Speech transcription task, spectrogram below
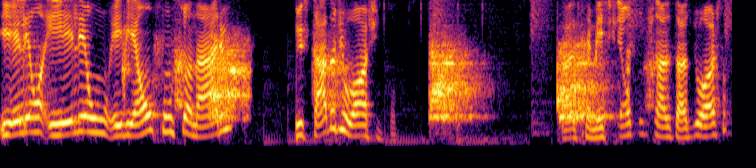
e ele é um, e ele é um, ele é um funcionário do estado de Washington. Basicamente, ele é um funcionário do estado de Washington.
